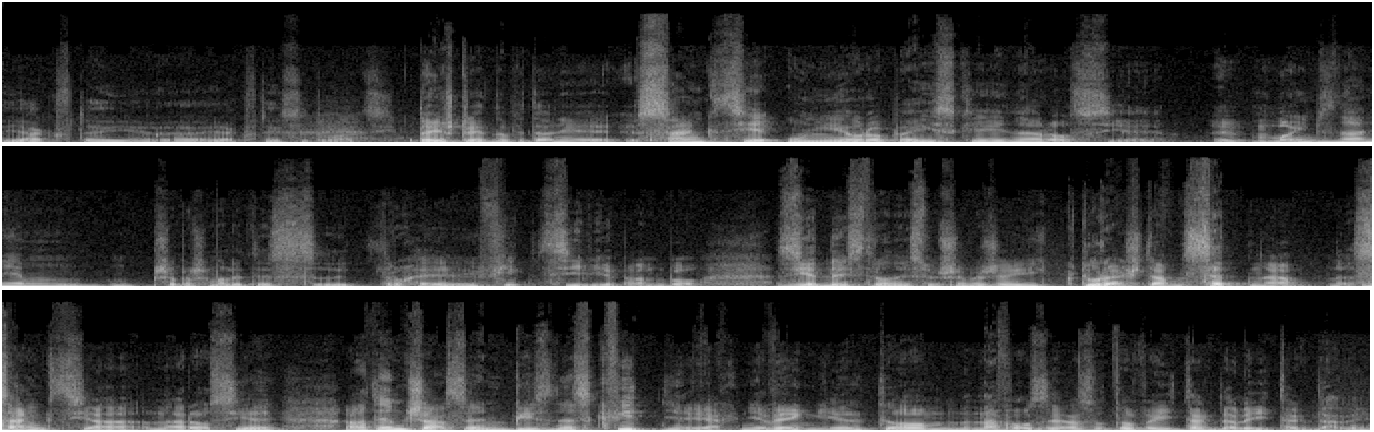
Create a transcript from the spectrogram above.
e, jak, w tej, e, jak w tej sytuacji. To jeszcze jedno pytanie. Sankcje Unii Europejskiej na Rosję. Moim zdaniem, przepraszam, ale to jest trochę fikcji, wie pan, bo z jednej strony słyszymy, że i któraś tam setna sankcja na Rosję, a tymczasem biznes kwitnie. Jak nie węgiel, to nawozy azotowe i tak dalej, i tak dalej.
